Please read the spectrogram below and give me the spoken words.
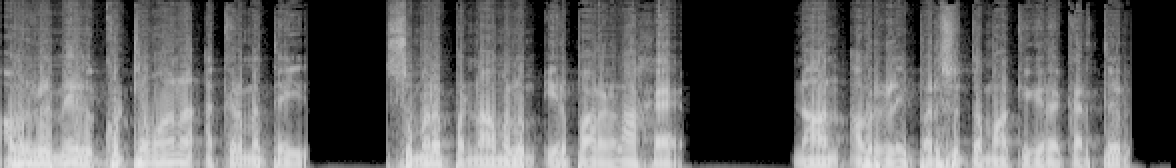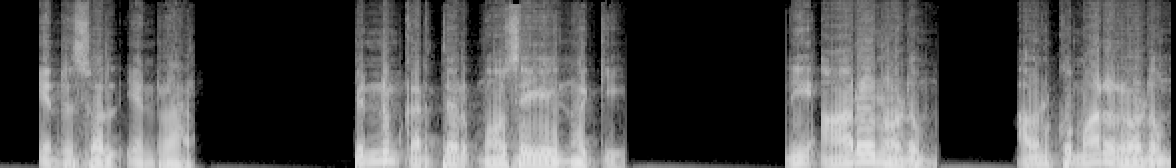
அவர்கள் மேல் குற்றமான அக்கிரமத்தை சுமர பண்ணாமலும் இருப்பார்களாக. நான் அவர்களை பரிசுத்தமாக்குகிற கர்த்தர் என்று சொல் என்றார். பின்னும் கர்த்தர் மோசையை நோக்கி நீ ஆரோனோடும் அவன் குமாரரோடும்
